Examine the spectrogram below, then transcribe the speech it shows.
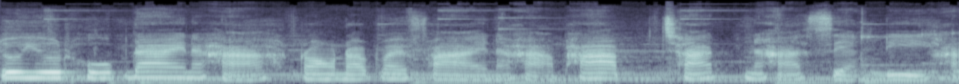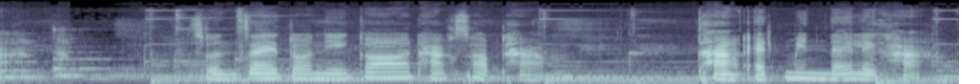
ดู YouTube ได้นะคะ รองรับ Wi-Fi นะคะ ภาพชัดนะคะ เสียงดีค่ะ สนใจตัวนี้ก็ทักสอบถามทางแอดมินได้เลยค่ะ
